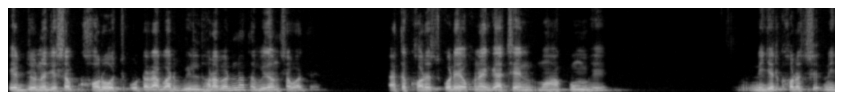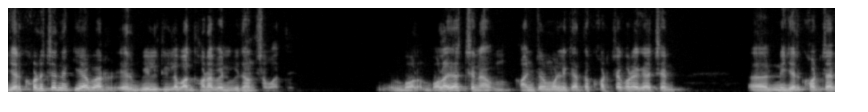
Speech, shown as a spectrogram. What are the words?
এর জন্য যেসব খরচ, ওটার আবার বিল ধরাবেন না তো বিধানসভাতে? এত খরচ করে ওখানে গেছেন মহাকুম্ভে, নিজের খরচ, নিজের খরচে নাকি আবার এর বিল টিল আবার ধরাবেন বিধানসভাতে? বলা- যাচ্ছে না, কাঞ্চন মল্লিক এত খরচা করে গেছেন নিজের খরচা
